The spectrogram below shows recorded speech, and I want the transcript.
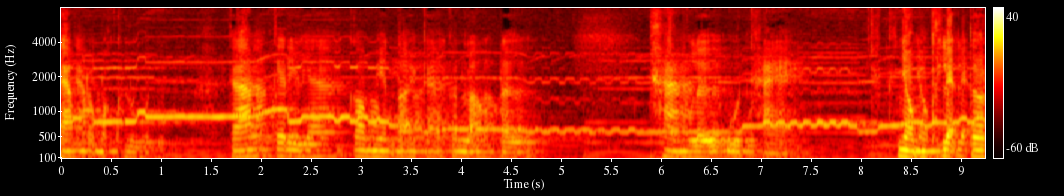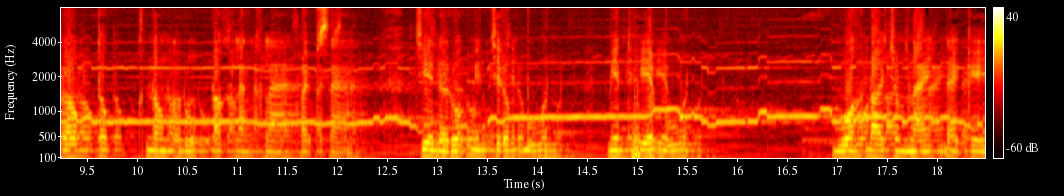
កម្មរបស់ខ្លួន កាលកិរិយាក៏មានដោយការកន្លងទៅខាងលើ4ខែ ខ្ញុំធ្លាក់ទៅរងទុកក្នុងនរកដ៏ខ្លាំងក្លាខ្លោចផ្សា ជានរកមានជ្រុង4មានទ្វារ4វាស់ដោយចំណែកដែលគេ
